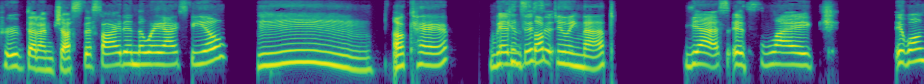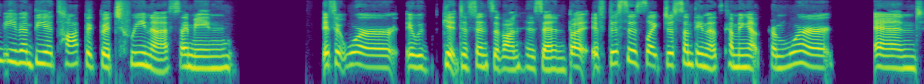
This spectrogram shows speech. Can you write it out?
prove that I'm justified in the way I feel. Mm, okay. We and can stop is, doing that. Yes. It's like it won't even be a topic between us. I mean, if it were, it would get defensive on his end. But if this is like just something that's coming up from work and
